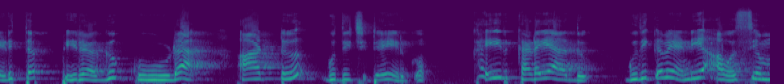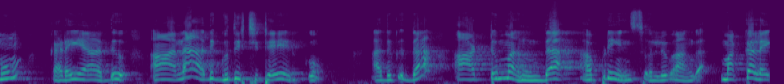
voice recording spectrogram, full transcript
எடுத்த பிறகு கூட ஆட்டு குதிச்சுட்டே இருக்கும். கயிறு கிடையாது. குதிக்க வேண்டிய அவசியமும் கிடையாது. ஆனால் அது குதிச்சுட்டே இருக்கும். அதுக்கு தான் ஆட்டு மந்தா அப்படின்னு சொல்லுவாங்க மக்களை.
